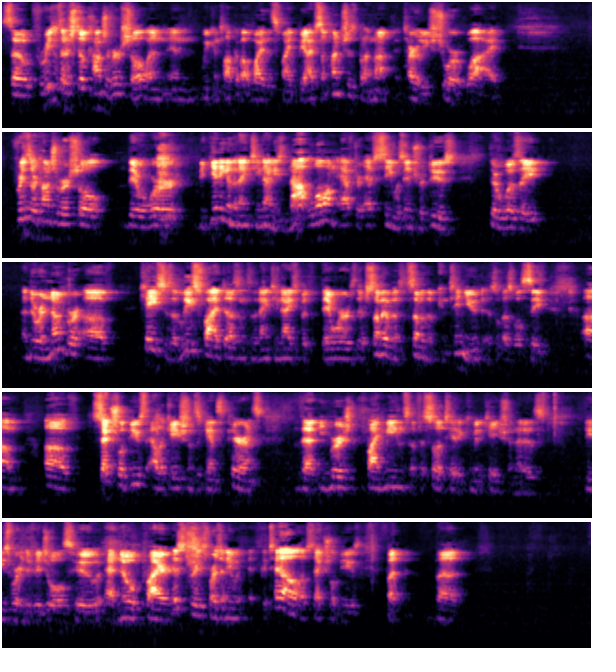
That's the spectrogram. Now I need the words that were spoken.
So, for reasons that are still controversial, and, and we can talk about why this might be, I have some hunches, but I'm not entirely sure why. For reasons that are controversial, there were, beginning in the 1990s, not long after FC was introduced, there was a, and there were a number of cases, at least five dozen in the 1990s, but there were there's some evidence that some of them continued, as, as we'll see, um, of sexual abuse allegations against parents that emerged by means of facilitated communication. That is, these were individuals who had no prior history, as far as anyone could tell, of sexual abuse, but but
